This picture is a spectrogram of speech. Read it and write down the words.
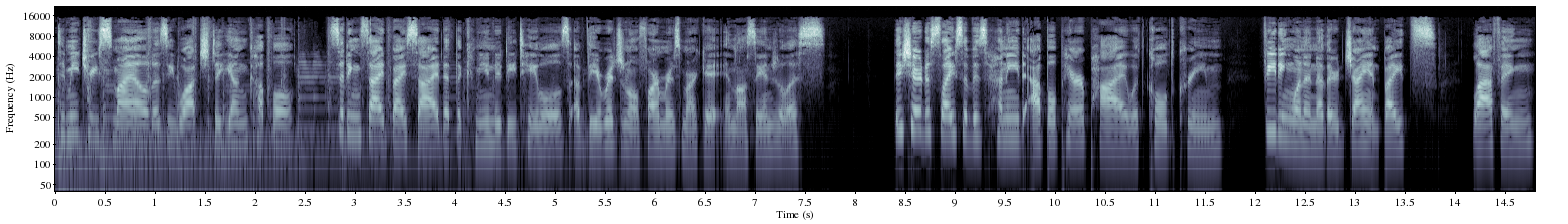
Dimitri smiled as he watched a young couple sitting side by side at the community tables of the original farmers market in Los Angeles. They shared a slice of his honeyed apple pear pie with cold cream, feeding one another giant bites, laughing,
